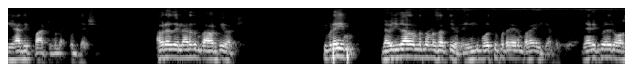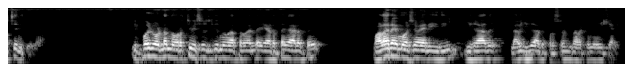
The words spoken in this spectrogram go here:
ജിഹാദി പാർട്ടികളുടെ ഉദ്ദേശം. അവരത് എല്ലായിടത്തും പ്രാവർത്തികമാക്കി. ഇവിടെയും ലവ് ജിഹാദ് ഉണ്ടെന്നുള്ള സത്യമല്ല. എനിക്ക് ബോധ്യപ്പെട്ട കാര്യം പറയാതിരിക്കാൻ പറ്റില്ല ഞാനിപ്പോഴും അതിൽ ഉറച്ചു നിൽക്കുന്നതാണ് ഇപ്പോഴും ഉണ്ടെന്ന് ഉറച്ചു വിശ്വസിക്കുന്നു മാത്രമല്ല ഈ അടുത്ത കാലത്ത് വളരെ മോശമായ രീതിയിൽ ജിഹാദ് ലവ് ജിഹാദ് പ്രസിഡന്റ് നടക്കുന്നത് എനിക്കറിയാം.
